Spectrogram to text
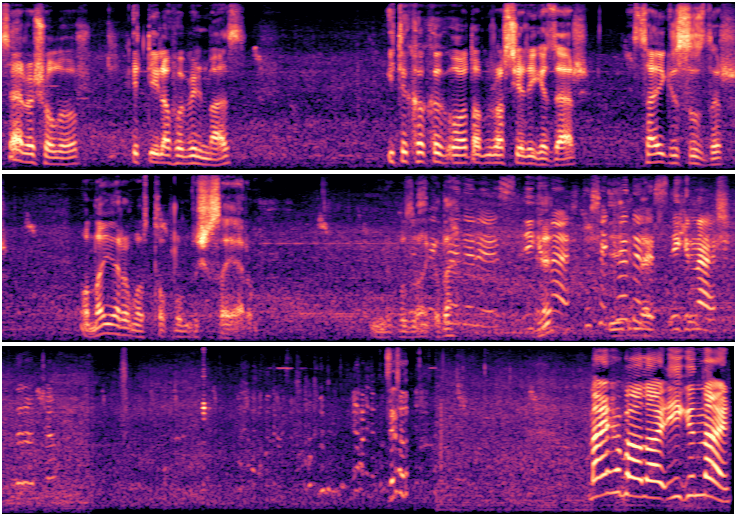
sarhoş olur, ittiği lafı bilmez. İti kakık o adam rastgele gezer, saygısızdır. Ona yaramaz, toplum dışı sayarım. Şimdi bu zamana kadar. ederiz. İyi günler. Teşekkür İyi günler. ederiz. İyi günler. Merhabalar, iyi günler.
